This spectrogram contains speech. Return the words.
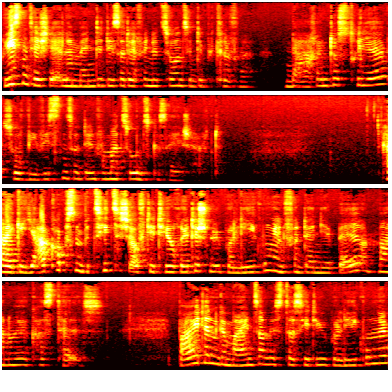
Wesentliche Elemente dieser Definition sind die Begriffe nachindustriell sowie Wissens- und Informationsgesellschaft. Heike Jakobsen bezieht sich auf die theoretischen Überlegungen von Daniel Bell und Manuel Castells. Beiden gemeinsam ist, dass sie die Überlegungen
